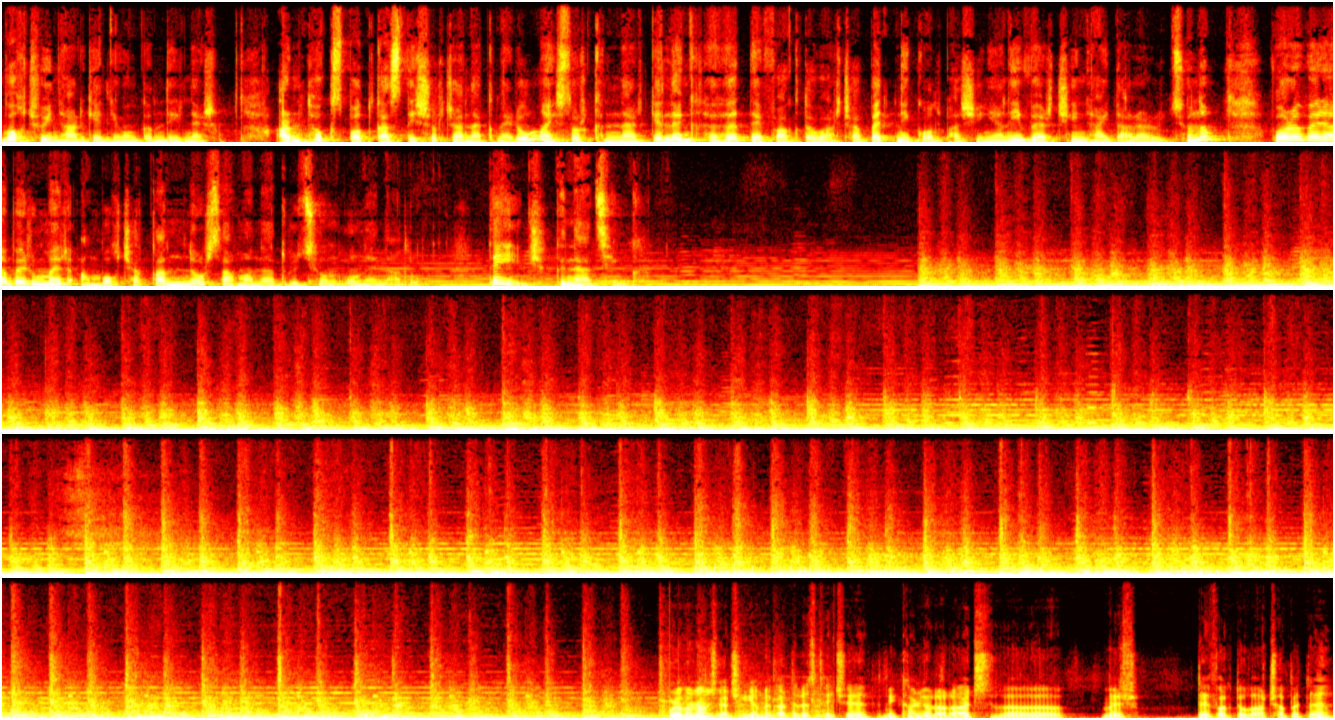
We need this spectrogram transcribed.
Ողջույն հարգելի ունկնդիրներ։ Armtalks ոդկասթի շրջանակներում այսօր քննարկել ենք ՀՀ դեֆակտո վարչապետ Նիկոլ Փաշինյանի վերջին հայտարարությունը, որը վերաբերում էր ամբողջական նոր սահմանադրություն ունենալուն։ Դե ինչ, գնացինք։ Ուրեմն Անջելա, չգիտեմ նկատել ես թե չէ, մի քանի օր առաջ մեր դեֆակտո վարչապետը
